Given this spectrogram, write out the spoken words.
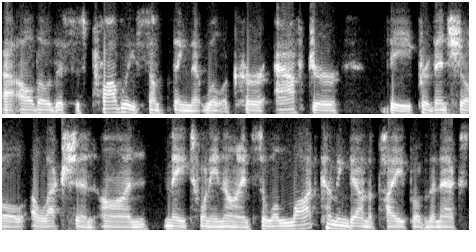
uh, although this is probably something that will occur after the provincial election on May 29. So a lot coming down the pipe over the next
